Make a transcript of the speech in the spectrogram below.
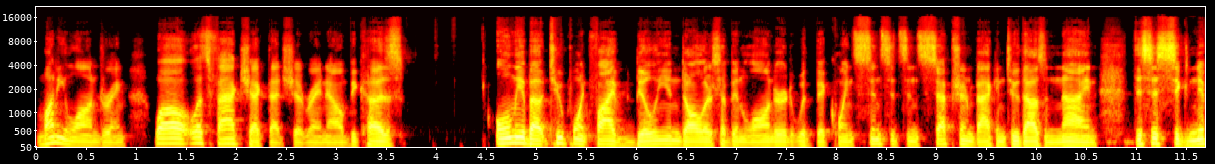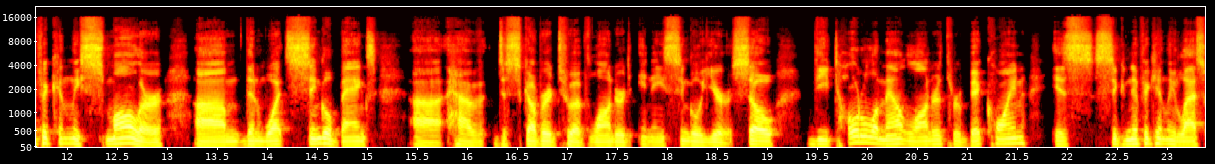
money laundering. Well let's fact check that shit right now because only about 2.5 billion dollars have been laundered with bitcoin since its inception back in 2009 this is significantly smaller um, than what single banks uh, have discovered to have laundered in a single year. So the total amount laundered through Bitcoin is significantly less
